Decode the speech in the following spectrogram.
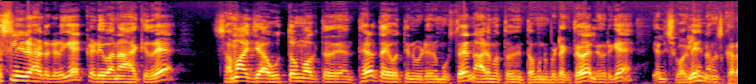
ಅಶ್ಲೀಲ ಹಾಡುಗಳಿಗೆ ಕಡಿವಾಣ ಹಾಕಿದರೆ ಸಮಾಜ ಉತ್ತಮವಾಗ್ತದೆ ಅಂತ ಹೇಳ್ತಾ ಇವತ್ತಿನ ವಿಡಿಯೋ ಮುಗಿಸ್ತೇವೆ ನಾಳೆ ಮತ್ತೊಂದು ತಮ್ಮನ್ನು ಬಿಟ್ಟಾಗ್ತೇವೆ ಅಲ್ಲಿವರಿಗೆ ಎಲ್ಲಿಸುವಾಗಲಿ ನಮಸ್ಕಾರ.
